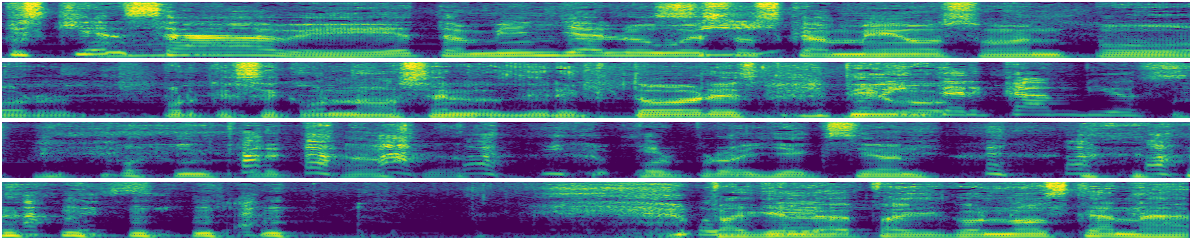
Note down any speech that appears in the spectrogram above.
Pues quién sabe, ¿eh? también ya luego ¿Sí? esos cameos son por porque se conocen los directores, Por digo, intercambios. por intercambio, por proyección, Sí, claro. para que la- para que conozcan a,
